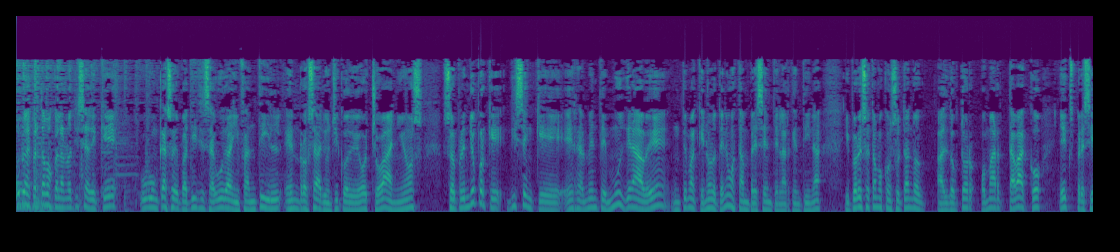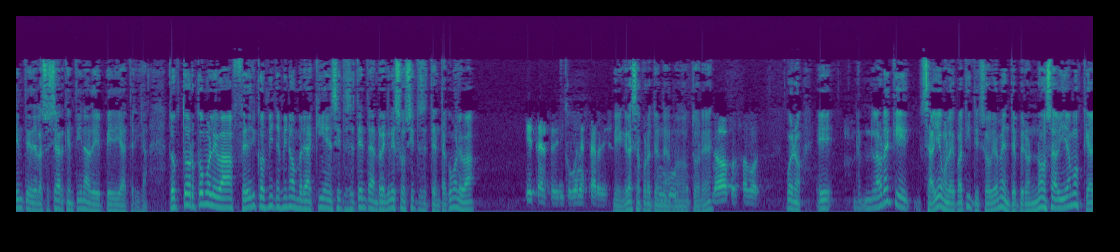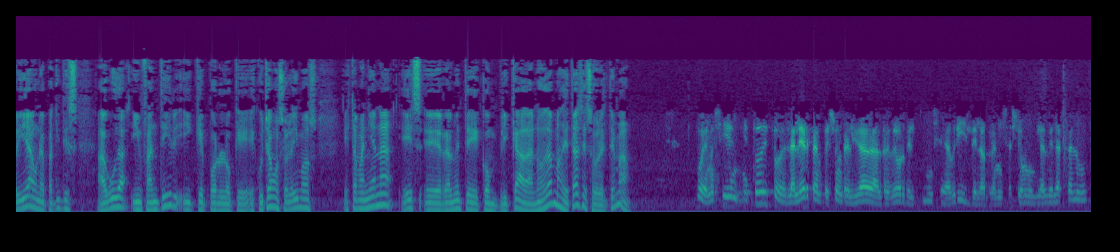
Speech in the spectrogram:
Hoy nos despertamos con la noticia de que hubo un caso de hepatitis aguda infantil en Rosario, un chico de 8 años. Sorprendió porque dicen que es realmente muy grave, un tema que no lo tenemos tan presente en la Argentina, y por eso estamos consultando al doctor Omar Tabaco, expresidente de la Sociedad Argentina de Pediatría. Doctor, ¿cómo le va? Federico Smith es mi nombre, aquí en 770, en Regreso 770. ¿Cómo le va? ¿Qué tal, Federico? Buenas tardes. Bien, gracias por atendernos, doctor. ¿eh? No, por favor. Bueno, eh, la verdad que sabíamos la hepatitis, obviamente, pero no sabíamos que había una hepatitis aguda infantil y que por lo que escuchamos o leímos esta mañana es eh, realmente complicada. ¿Nos da más detalles sobre el tema? Bueno, sí, en, todo esto, la alerta empezó en realidad alrededor del 15 de abril de la Organización Mundial de la Salud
